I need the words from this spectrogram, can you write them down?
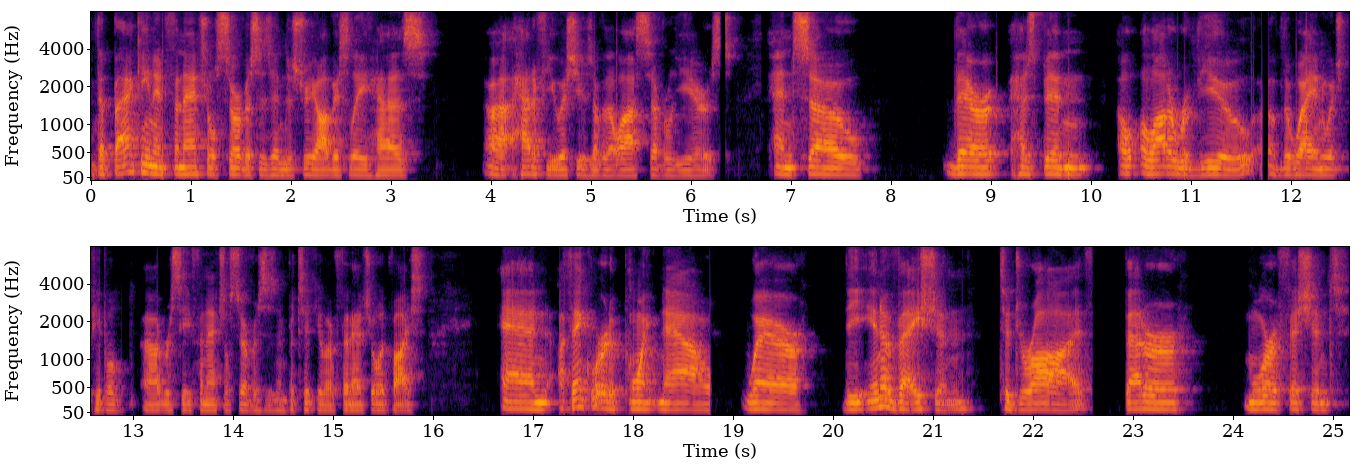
the banking and financial services industry obviously has uh, had a few issues over the last several years. And so there has been a, a lot of review of the way in which people uh, receive financial services, in particular financial advice. And I think we're at a point now where the innovation to drive better, more efficient,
